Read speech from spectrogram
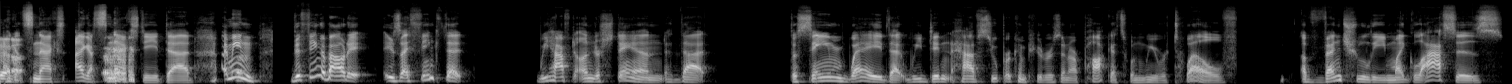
i got snacks i got snacks to eat dad i mean the thing about it is i think that we have to understand that the same way that we didn't have supercomputers in our pockets when we were 12 eventually my glasses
